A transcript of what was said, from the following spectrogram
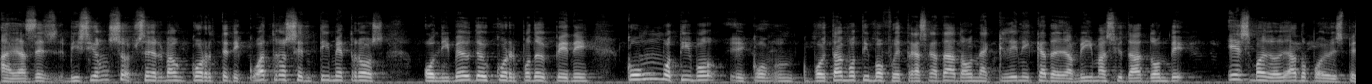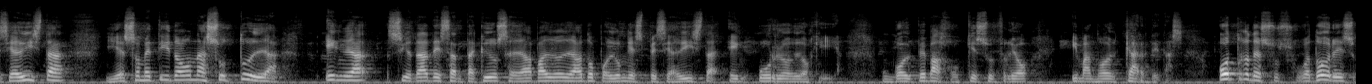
A la visión se observa un corte de 4 centímetros o nivel del cuerpo del pene con un motivo, eh, con, por tal motivo fue trasladado a una clínica de la misma ciudad donde es valorado por el especialista y es sometido a una sutura. En la ciudad de Santa Cruz será valorado por un especialista en urología. Un golpe bajo que sufrió Imanuel Cárdenas. Otro de sus jugadores,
